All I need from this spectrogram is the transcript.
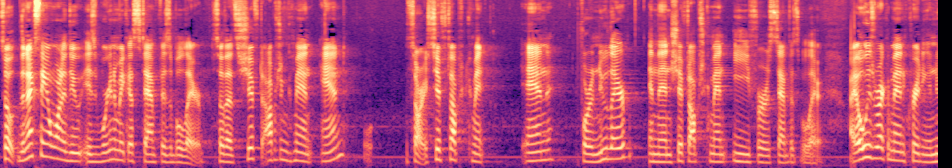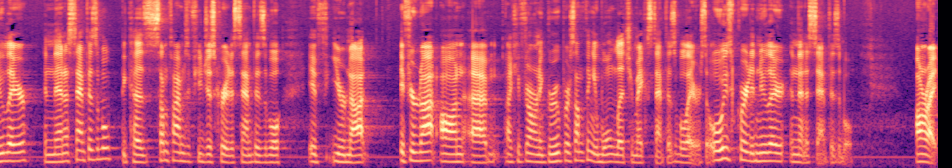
So the next thing I want to do is we're going to make a stamp visible layer. So that's Shift Option Command and, sorry, Shift Option Command N for a new layer, and then Shift Option Command E for a stamp visible layer. I always recommend creating a new layer and then a stamp visible because sometimes if you just create a stamp visible, if you're not if you're not on um, like if you're on a group or something, it won't let you make a stamp visible layer. So always create a new layer and then a stamp visible. All right,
